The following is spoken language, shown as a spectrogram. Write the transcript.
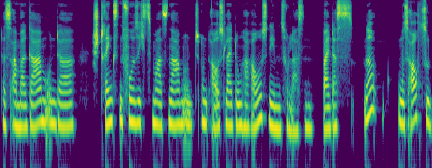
das Amalgam unter strengsten Vorsichtsmaßnahmen und, und Ausleitungen herausnehmen zu lassen. Weil das ne, muss auch zu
